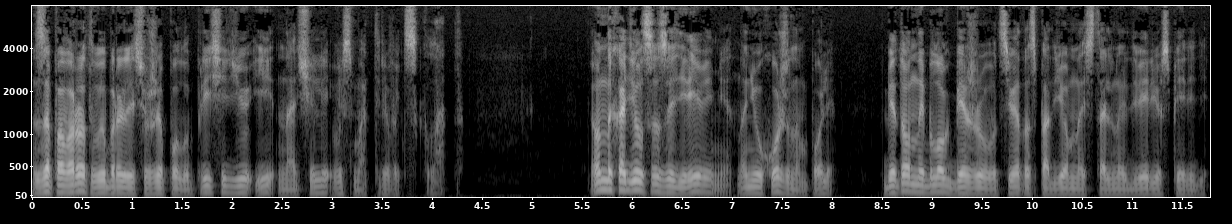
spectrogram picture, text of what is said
За поворот выбрались уже полуприседью и начали высматривать склад. Он находился за деревьями на неухоженном поле. Бетонный блок бежевого цвета с подъемной стальной дверью спереди.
